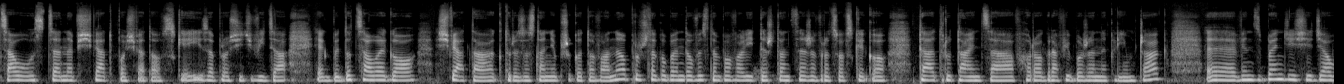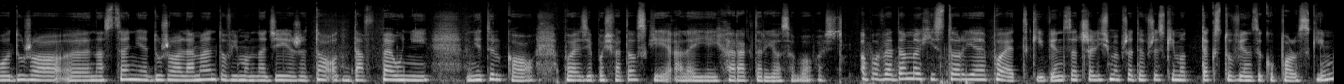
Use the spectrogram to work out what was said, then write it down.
całą scenę w świat poświatowskiej i zaprosić widza jakby do całego świata, który zostanie przygotowany. Oprócz tego będą występowali też tancerze Wrocławskiego Teatru Tańca w choreografii Bożeny Klimczak, e, więc będzie się działo dużo e, na scenie, dużo elementów i mam nadzieję, że to odda w pełni nie tylko poezję poświatowskiej, ale jej charakter i osobowość. Opowiadamy historię poetki, więc zaczęliśmy przede wszystkim od tekstu w języku polskim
